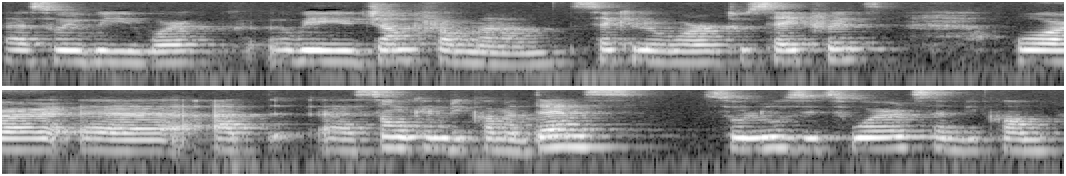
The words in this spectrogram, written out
Uh, so we work, we jump from um, secular world to sacred, or uh, a, a song can become a dance so lose its words and become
